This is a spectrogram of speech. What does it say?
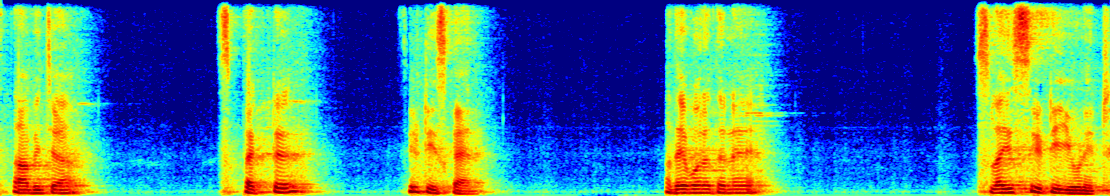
സ്ഥാപിച്ച സ്പെക്ട് സി ടി സ്കാൻ. അതേപോലെ തന്നെ സ്ലൈസ് സി ടി യൂണിറ്റ്.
